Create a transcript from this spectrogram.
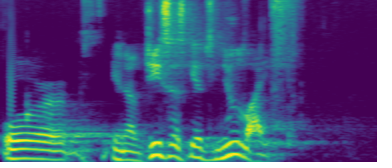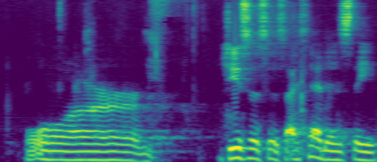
Or, you know, Jesus gives new life. Or Jesus, as I said, is the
